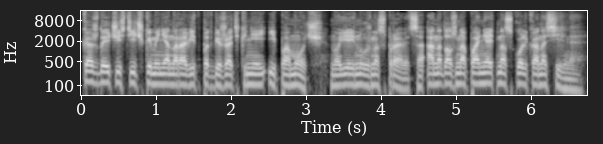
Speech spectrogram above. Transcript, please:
Каждая частичка меня норовит подбежать к ней и помочь, но ей нужно справиться, она должна понять, насколько она сильная.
